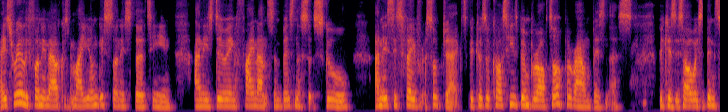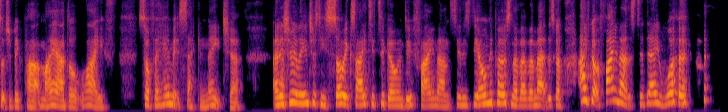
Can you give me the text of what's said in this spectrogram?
It's really funny now because my youngest son is 13 and he's doing finance and business at school. And it's his favorite subject because, of course, he's been brought up around business because it's always been such a big part of my adult life. So for him, it's second nature. And yeah. it's really interesting. He's so excited to go and do finance. and He's the only person I've ever met that's gone, I've got finance today, work.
